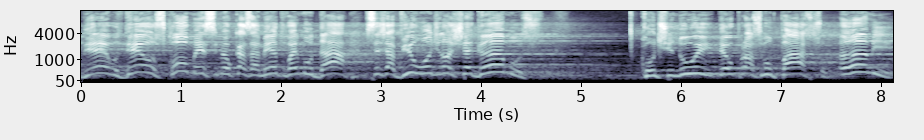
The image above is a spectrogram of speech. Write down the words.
Deus, Deus, como esse meu casamento vai mudar? Você já viu onde nós chegamos? Continue, dê o próximo passo, ame.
